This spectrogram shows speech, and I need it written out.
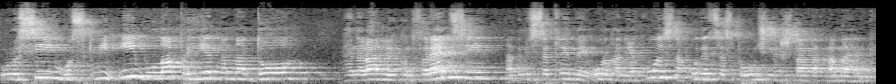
у Росії, Москві, і була приєднана до Генеральної конференції, адміністративний орган якої знаходиться в Сполучених Штатах Америки.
